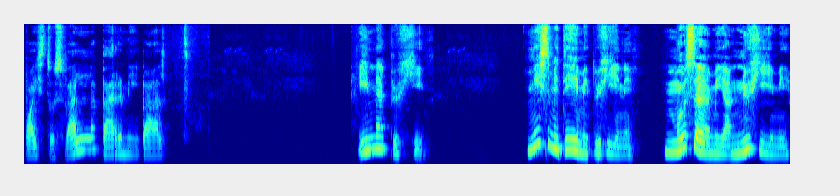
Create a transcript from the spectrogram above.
paistus välja pärmi pealt. Inne pühi. mis me teeme pühini? mõsõmi ja nühimi,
